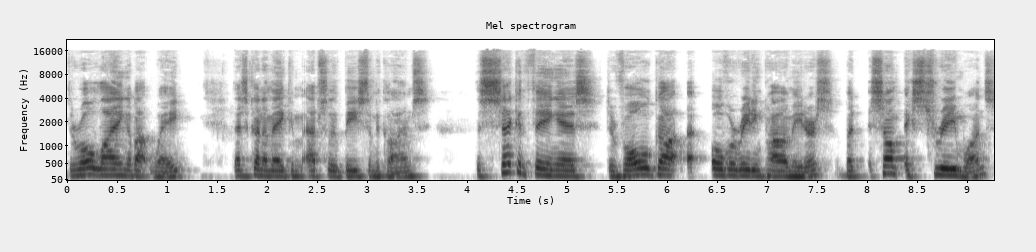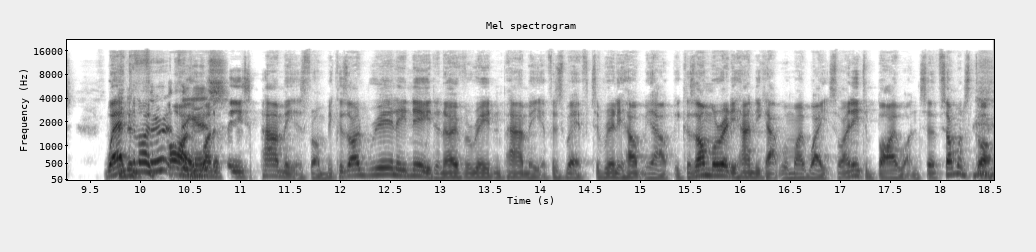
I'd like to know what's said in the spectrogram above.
They're all lying about weight that's going to make them absolute beast in the climbs. The second thing is they've all got uh, overreading power meters, but some extreme ones. Where can I buy is, one of these power meters from? Because I really need an overreading power meter for Zwift to really help me out because I'm already handicapped with my weight, so I need to buy one. So if someone's got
